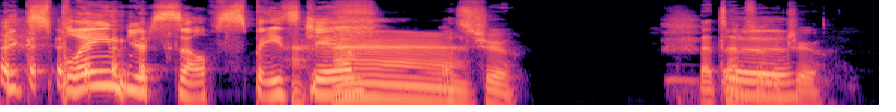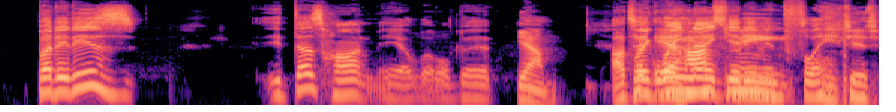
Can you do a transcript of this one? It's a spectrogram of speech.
Explain yourself, Space Jam. That's true. That's absolutely Uh, true. But it is, it does haunt me a little bit. yeah. I'll It's like take it Wayne Knight getting me. inflated.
